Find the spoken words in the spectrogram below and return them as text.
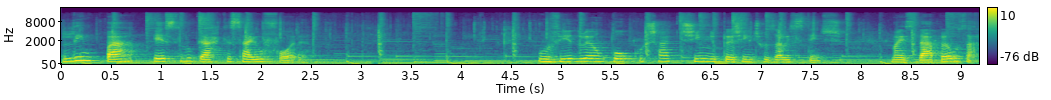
limpar esse lugar que saiu fora. O vidro é um pouco chatinho para a gente usar o stencil, mas dá para usar.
